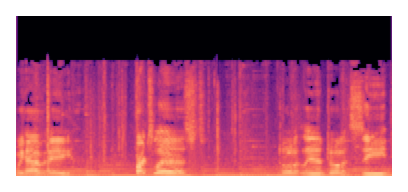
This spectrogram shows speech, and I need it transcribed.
we have a parts list. Toilet lid, toilet seat,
